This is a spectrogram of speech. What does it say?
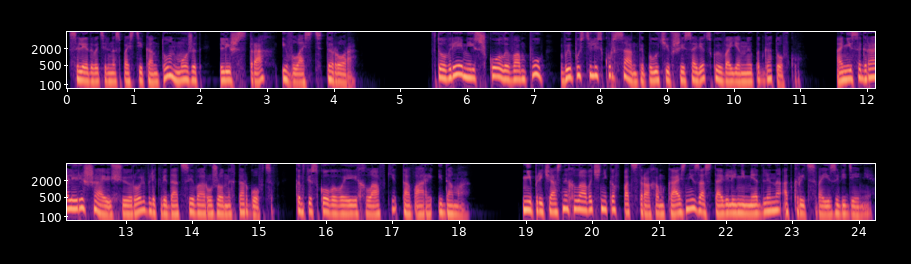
Следовательно, спасти кантон может лишь страх и власть террора». В то время из школы в Ампу выпустились курсанты, получившие советскую военную подготовку. Они сыграли решающую роль в ликвидации вооруженных торговцев, конфисковывая их лавки, товары и дома. Непричастных лавочников под страхом казни заставили немедленно открыть свои заведения.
